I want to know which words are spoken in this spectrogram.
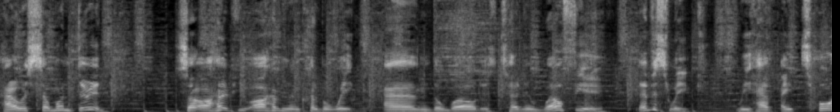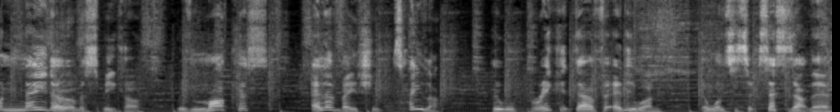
how is someone doing? So I hope you are having an incredible week and the world is turning well for you. Now, this week, we have a tornado of a speaker with Marcus Elevation Taylor, who will break it down for anyone that wants the successes out there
